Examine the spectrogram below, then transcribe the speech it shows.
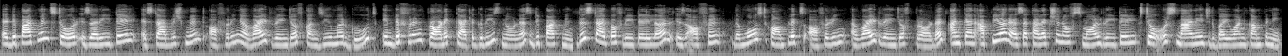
A department store is a retail establishment offering a wide range of consumer goods in different product categories known as departments. This type of retailer is often the most complex offering a wide range of products and can appear as a collection of small retail stores managed by one company.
